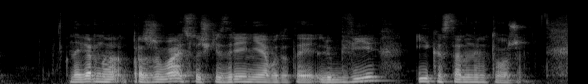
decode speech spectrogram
наверное, проживать с точки зрения вот этой любви и к остальным тоже.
